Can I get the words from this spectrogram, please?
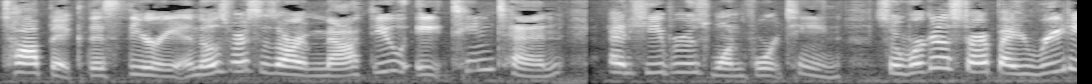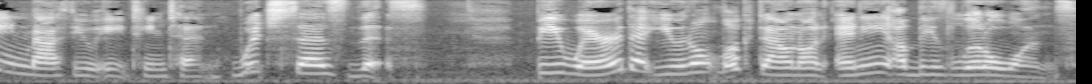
topic, this theory. And those verses are Matthew 18:10 and Hebrews 1:14. So we're going to start by reading Matthew 18:10, which says this: Beware that you don't look down on any of these little ones,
